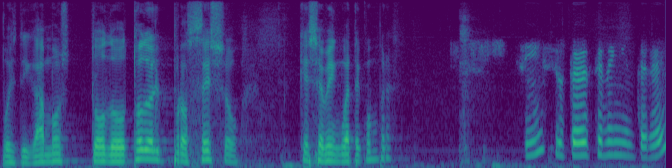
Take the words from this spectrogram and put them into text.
pues digamos, todo, todo el proceso que se ve en Guatecompras? sí, si ustedes tienen interés,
